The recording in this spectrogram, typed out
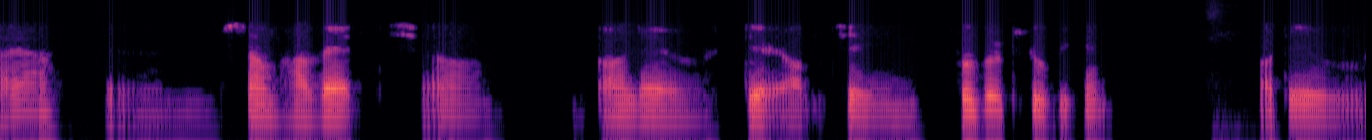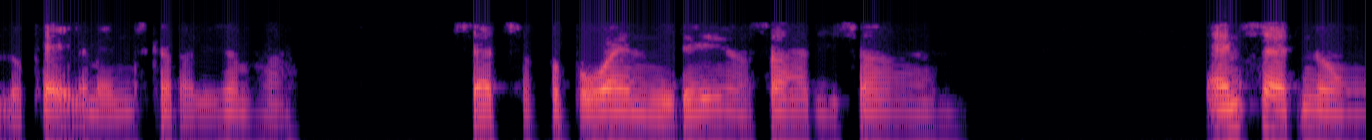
ejere, øh, som har valgt at, at lave det om til en fodboldklub igen. Og det er jo lokale mennesker, der ligesom har sat sig på bordenden i det, og så har de så øh, ansat nogle,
